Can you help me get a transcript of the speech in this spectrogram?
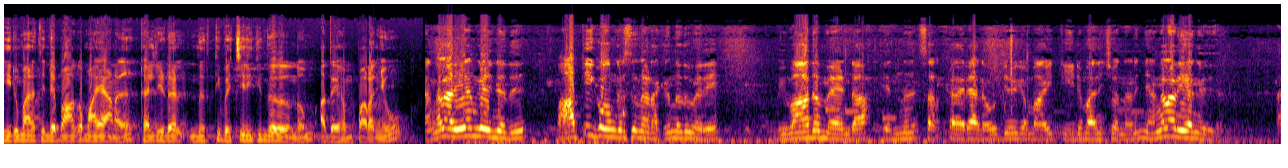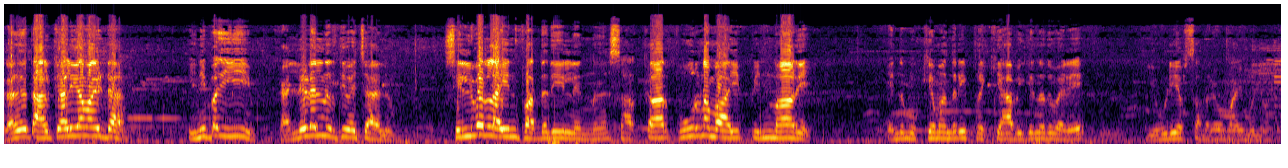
തീരുമാനത്തിന്റെ ഭാഗമായാണ് കല്ലിടൽ നിർത്തിവച്ചിരിക്കുന്നതെന്നും അദ്ദേഹം പറഞ്ഞു. ഞങ്ങൾ അറിയാൻ കഴിഞ്ഞത് പാർട്ടി കോൺഗ്രസ് നടക്കുന്നത് വരെ വിവാദം വേണ്ട എന്ന് സർക്കാർ അനൌദ്യോഗികമായി തീരുമാനിച്ചു എന്നാണ് ഞങ്ങൾ അറിയാൻ കഴിഞ്ഞത് അല്ലാതെ താൽക്കാലികമായിട്ടാണ്. ഇനിയിപ്പോൾ ഈ കല്ലിടൽ നിർത്തിവെച്ചാലും സിൽവർ ലൈൻ പദ്ധതിയിൽ നിന്ന് സർക്കാർ പൂർണമായി പിന്മാറി എന്ന് മുഖ്യമന്ത്രി പ്രഖ്യാപിക്കുന്നത് വരെ യു ഡി എഫ് സമരവുമായി മുന്നോട്ട്.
